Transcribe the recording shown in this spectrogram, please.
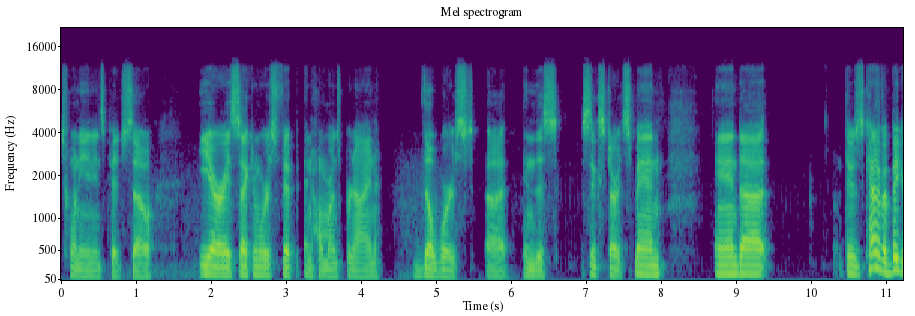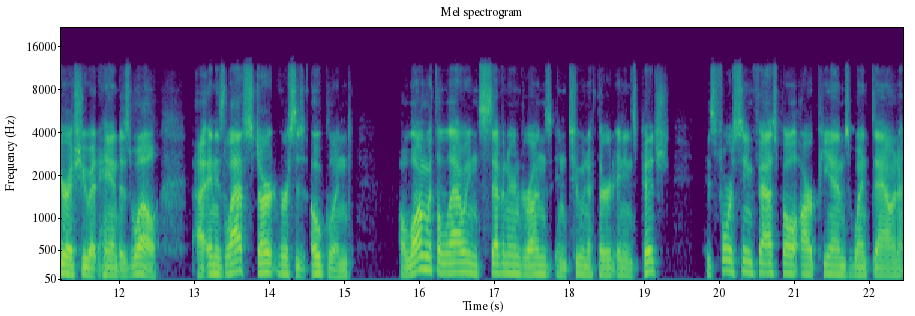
20 innings pitched. So ERA second worst, FIP and home runs per nine the worst uh, in this six start span. And uh, there's kind of a bigger issue at hand as well. Uh, in his last start versus Oakland, along with allowing seven earned runs in two and a third innings pitched, his four seam fastball RPMs went down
